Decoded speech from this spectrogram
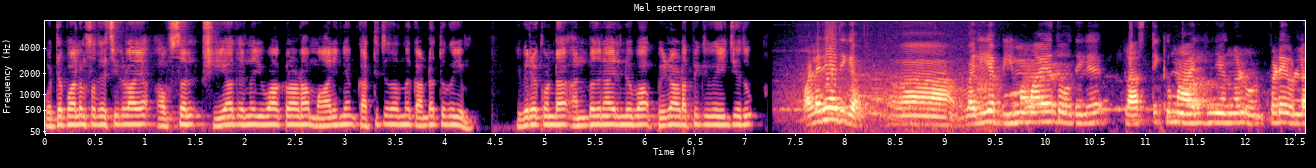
ഒറ്റപ്പാലം സ്വദേശികളായ അഫ്സൽ ഷിയാദ് എന്ന യുവാക്കളാണ് മാലിന്യം കത്തിച്ചതെന്ന് കണ്ടെത്തുകയും ഇവരെ കൊണ്ട് അൻപതിനായിരം രൂപ പിഴ അടപ്പിക്കുകയും ചെയ്തു. വളരെയധികം വലിയ ഭീമമായ തോതിൽ പ്ലാസ്റ്റിക് മാലിന്യങ്ങൾ ഉൾപ്പെടെയുള്ള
